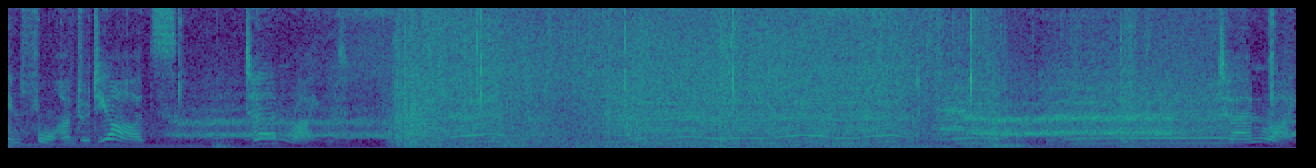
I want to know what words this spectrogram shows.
In 400 yards, turn right. Turn right.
